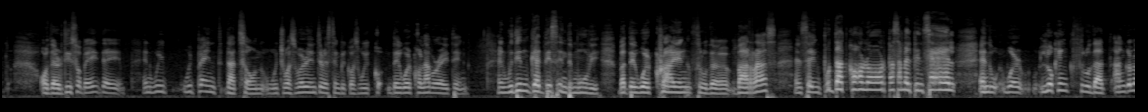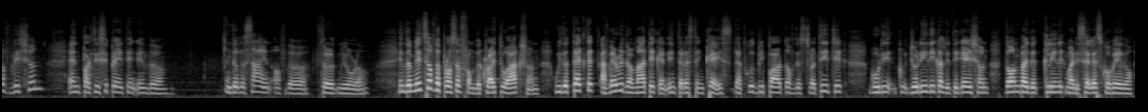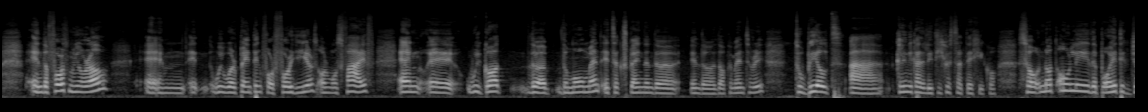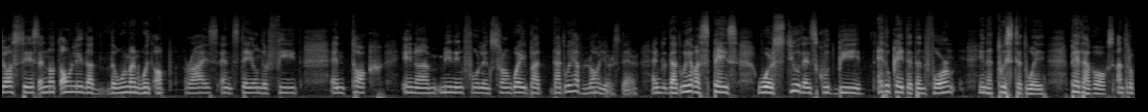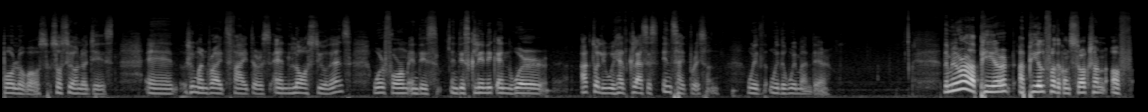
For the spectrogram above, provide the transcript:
or they're disobeyed. They, and we we paint that zone, which was very interesting because we they were collaborating. And we didn't get this in the movie, but they were crying through the barras and saying, put that color, pásame el pincel. And we're looking through that angle of vision and participating in the, in the design of the third mural. In the midst of the process from the cry to action, we detected a very dramatic and interesting case that could be part of the strategic juridical litigation done by the clinic Marisela Escobedo. In the fourth mural, um, it, we were painting for four years, almost five, and uh, we got the the moment. It's explained in the in the documentary to build a clínica de litigio estratégico. So not only the poetic justice and not only that the women would uprise and stay on their feet and talk in a meaningful and strong way, but that we have lawyers there and that we have a space where students could be educated and formed in a twisted way. Pedagogues, anthropologists, sociologists, uh, human rights fighters and law students were formed in this in this clinic and were actually we had classes inside prison with with the women there. The mural appeared appealed for the construction of.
